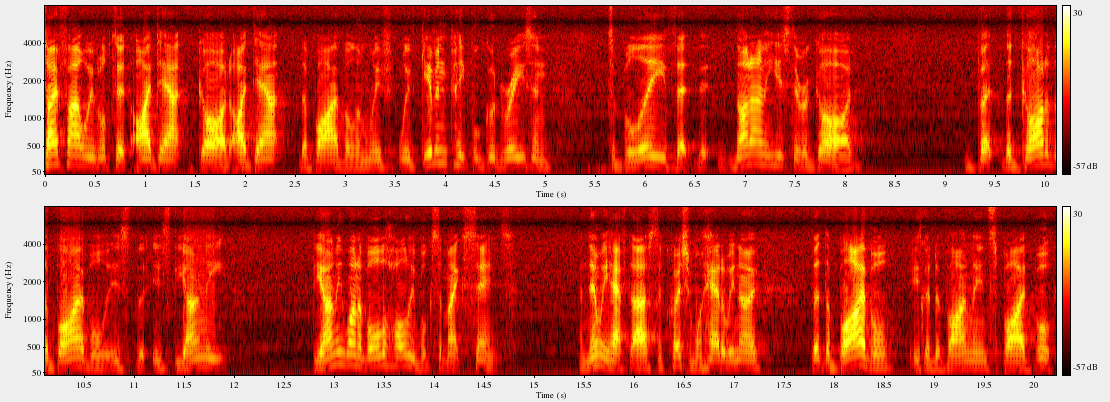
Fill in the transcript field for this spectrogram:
So far, we've looked at I doubt God, I doubt the Bible, and we've, we've given people good reason to believe that not only is there a God, but the God of the Bible is the, is the only, the only one of all the holy books that makes sense. And then we have to ask the question well, how do we know that the Bible is a divinely inspired book?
